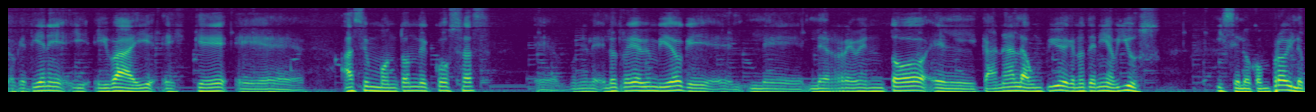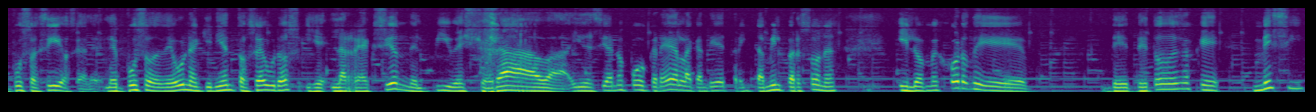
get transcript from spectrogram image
lo que tiene I- Ibai es que eh, hace un montón de cosas. eh, el otro día vi un video que le, le reventó el canal a un pibe que no tenía views y se lo compró y le puso así, o sea, le, le puso de una a 500 euros y la reacción del pibe lloraba y decía, no puedo creer la cantidad de 30.000 personas. Y lo mejor de, de, de todo eso es que Messi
